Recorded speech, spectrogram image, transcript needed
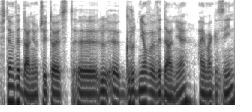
w tym wydaniu, czyli to jest grudniowe wydanie iMagazine,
